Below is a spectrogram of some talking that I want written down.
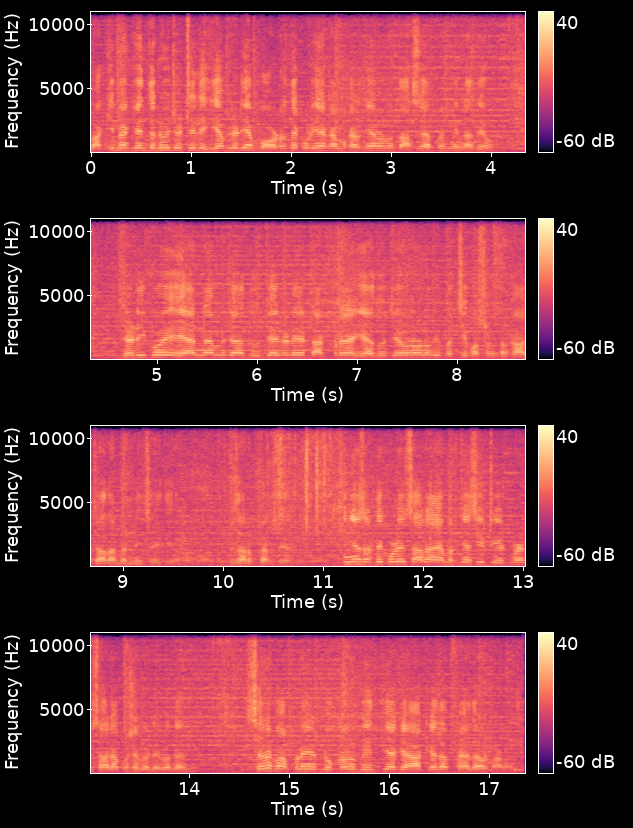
ਬਾਕੀ ਮੈਂ ਕੇਂਦਰ ਨੂੰ ਵੀ ਚਿੱਠੀ ਲਿਖੀ ਆ ਵੀ ਜਿਹੜੀਆਂ ਬਾਰਡਰ ਤੇ ਕੁੜੀਆਂ ਕੰਮ ਕਰਦੀਆਂ, ਉਹਨਾਂ ਨੂੰ 10000 ਰੁਪਏ ਮਹੀਨਾ ਦਿਓ। ਜਿਹੜੀ ਕੋਈ ਏਐਨਐਮ ਜਾਂ ਦੂਜੇ ਜਿਹੜੇ ਡਾਕਟਰ ਹੈਗੇ ਆ, ਦੂਜੇ, ਉਹਨਾਂ ਨੂੰ ਵੀ 25% ਤਨਖਾਹ ਜ਼ਿਆਦਾ ਮਿਲਣੀ ਚਾਹੀਦੀ ਹੈ ਉਹਨਾਂ ਨੂੰ। ਡਿਜ਼ਰਵ ਕਰਦੇ ਆ। ਜੀ ਸਾਡੇ ਕੋਲੇ ਸਾਰਾ ਐਮਰਜੈਂਸੀ ਟ੍ਰੀਟਮੈਂਟ ਸਾਰਾ ਕੁਝ ਅਵੇਲੇਬਲ ਹੈ ਜੀ। ਸਿਰਫ ਆਪਣੇ ਲੋਕਾਂ ਨੂੰ ਬੇਨਤੀ ਹੈ ਕਿ ਆ ਕੇ ਇਹਦਾ ਫਾਇਦਾ ਉਠਾਉਣਾ ਜੀ।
